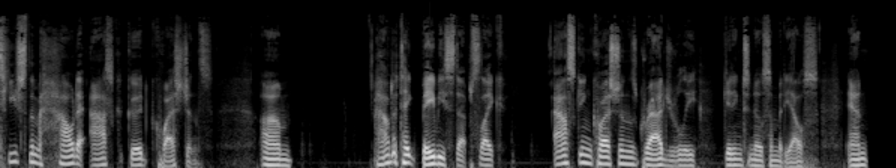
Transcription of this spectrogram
teach them how to ask good questions. Um, how to take baby steps like asking questions gradually, getting to know somebody else and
